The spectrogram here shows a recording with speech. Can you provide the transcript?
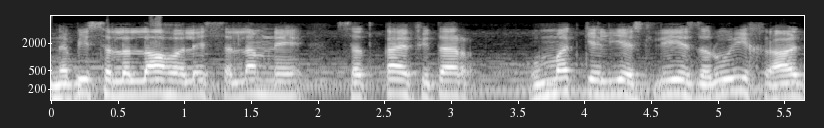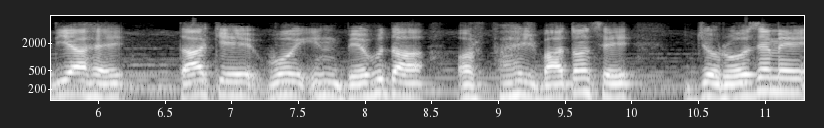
نبی صلی اللہ علیہ وسلم نے صدقہ فطر امت کے لیے اس لیے ضروری قرار دیا ہے تاکہ وہ ان بےحدہ اور فحش باتوں سے جو روزے میں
